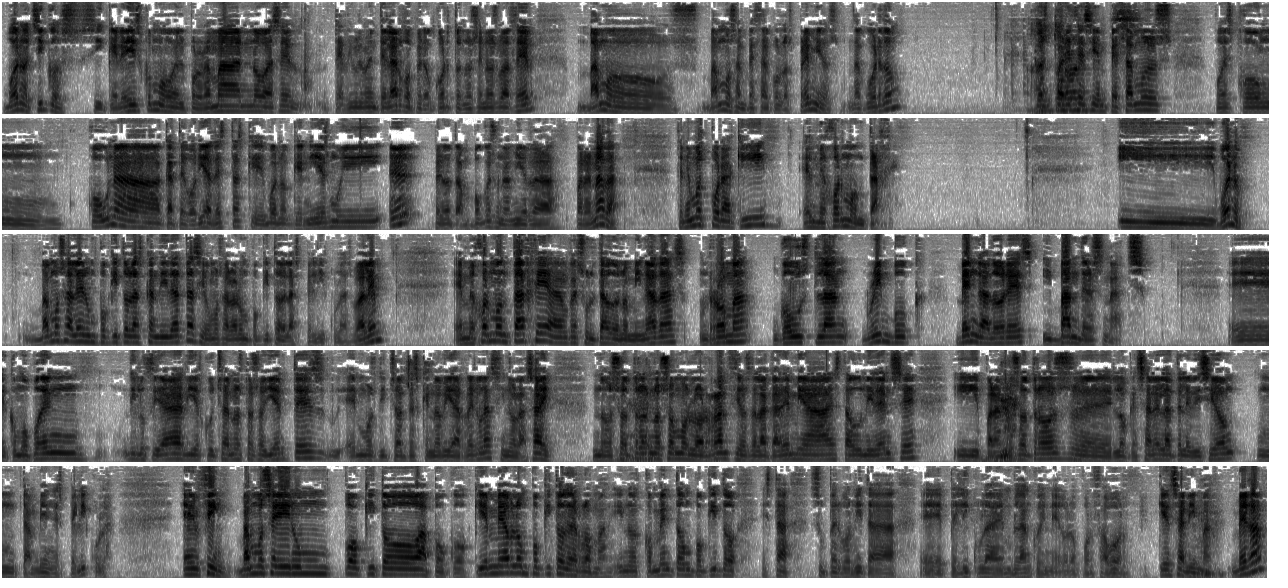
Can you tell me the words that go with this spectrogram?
bueno, chicos, si queréis, como el programa no va a ser terriblemente largo, pero corto no se nos va a hacer, vamos, vamos a empezar con los premios, ¿de acuerdo? ¿Qué os parece si empezamos pues con, con una categoría de estas que, bueno, que ni es muy... Eh, pero tampoco es una mierda para nada. Tenemos por aquí el mejor montaje. Y bueno, vamos a leer un poquito las candidatas y vamos a hablar un poquito de las películas, ¿vale? En mejor montaje han resultado nominadas Roma, Ghostland, Green Book, Vengadores y Bandersnatch. Eh, como pueden dilucidar y escuchar nuestros oyentes, hemos dicho antes que no había reglas y no las hay. Nosotros no somos los rancios de la Academia estadounidense y para nosotros eh, lo que sale en la televisión mm, también es película. En fin, vamos a ir un poquito a poco. ¿Quién me habla un poquito de Roma y nos comenta un poquito esta súper bonita eh, película en blanco y negro, por favor? ¿Quién se anima? ¿Vega?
